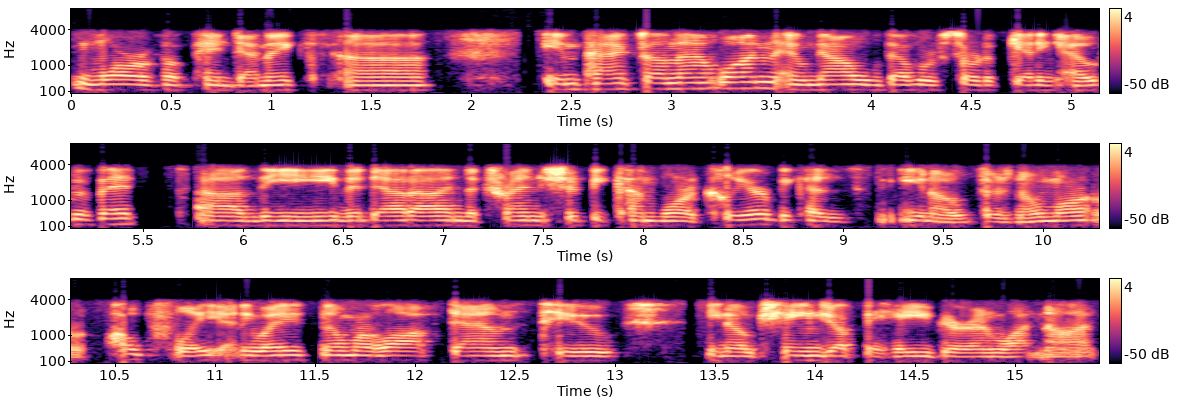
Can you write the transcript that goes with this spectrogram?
more of a pandemic uh, impact on that one. And now that we're sort of getting out of it, the the data and the trend should become more clear because you know there's no more, hopefully, anyways, no more lockdowns to you know change up behavior and whatnot.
